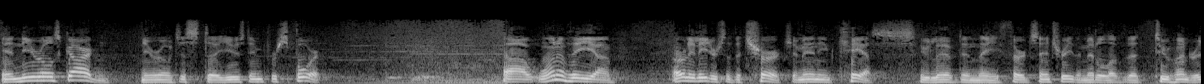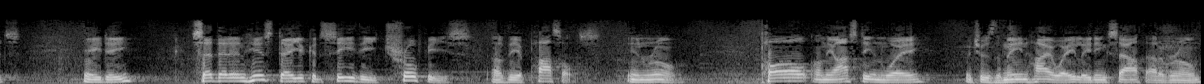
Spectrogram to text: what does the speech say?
in Nero's garden. Nero just uh, used him for sport. Uh, one of the uh, early leaders of the church, a man named Caius, who lived in the third century, the middle of the 200s AD, said that in his day you could see the trophies of the apostles in Rome. Paul on the Ostian Way, which was the main highway leading south out of Rome,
